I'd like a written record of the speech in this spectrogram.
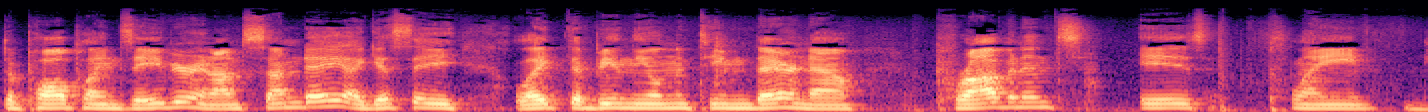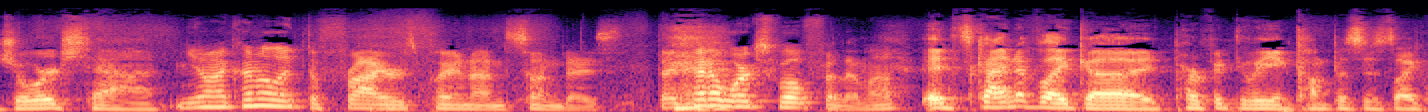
DePaul playing Xavier, and on Sunday, I guess they like to being the only team there now. Providence is playing Georgetown. You know, I kind of like the Friars playing on Sundays. That kind of works well for them, huh? It's kind of like uh perfectly encompasses like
